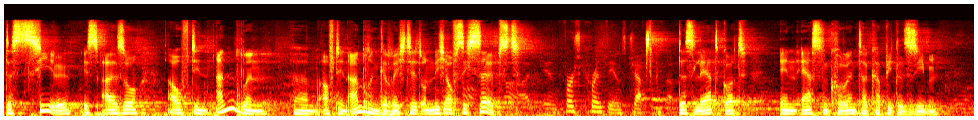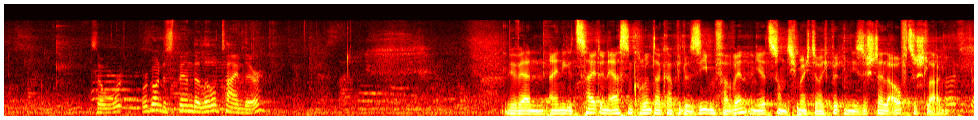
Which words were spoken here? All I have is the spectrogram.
Das Ziel ist also auf den anderen, ähm, auf den anderen gerichtet und nicht auf sich selbst. Das lehrt Gott in 1. Korinther Kapitel 7. So we're, we're going to spend a little time there. Wir werden einige Zeit in 1. Korinther Kapitel 7 verwenden jetzt und ich möchte euch bitten, diese Stelle aufzuschlagen. First uh,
